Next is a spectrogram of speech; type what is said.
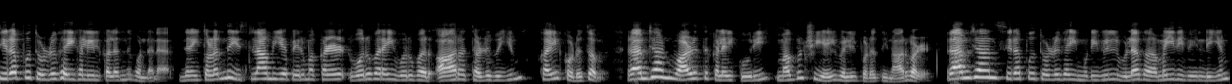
சிறப்பு தொழுகைகளில் கலந்து கொண்டனர். இதனைத் தொடர்ந்து இஸ்லாமிய பெருமக்கள் ஒருவரை ஒருவர் ஆற தழுவியும் கை கொடுத்தும் ரம்ஜான் வாழ்த்துக்களை கூறி மகிழ்ச்சியை வெளிப்படுத்தினார்கள். ரம்ஜான் சிறப்பு தொழுகை முடிவில் உலக அமைதி வேண்டியும்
